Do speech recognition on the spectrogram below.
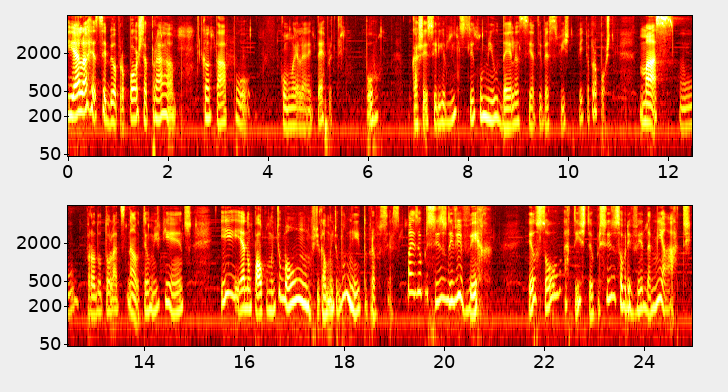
E ela recebeu a proposta para cantar por, como ela é intérprete, por o cachê seria 25 mil dela se ela tivesse visto, feito a proposta. Mas o produtor lá disse, não, eu tenho 1.500 e é num palco muito bom, fica muito bonito para vocês. Mas eu preciso de viver. Eu sou artista, eu preciso sobreviver da minha arte.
